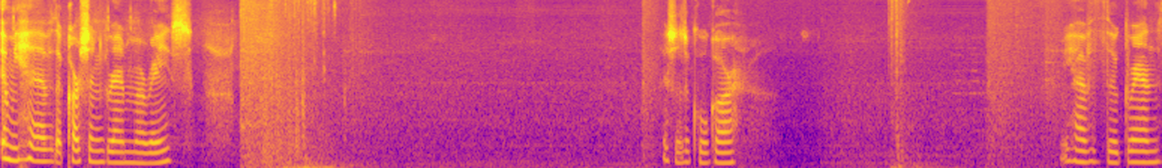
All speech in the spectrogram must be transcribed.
And we have the Carson Grand Race. This is a cool car. We have the Grand,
